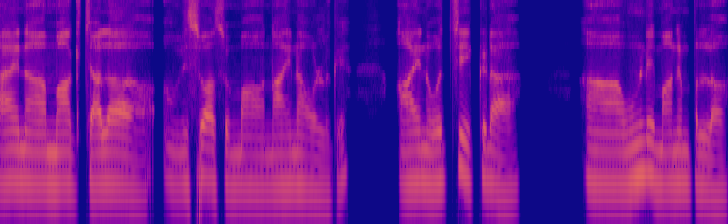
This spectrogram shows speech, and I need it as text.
ఆయన మాకు చాలా విశ్వాసం మా నాయన వాళ్ళకి. ఆయన వచ్చి ఇక్కడ ఉండి మానింపల్లో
